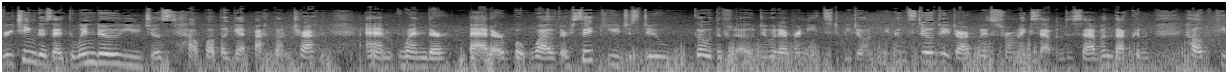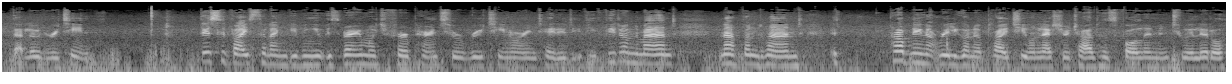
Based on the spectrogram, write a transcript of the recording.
routine goes out the window, you just help up and get back on track um, when they're better. But while they're sick, you just do go with the flow, do whatever needs to be done. You can still do darkness from like 7 to 7, that can help keep that little routine this advice that I'm giving you is very much for parents who are routine orientated. If you feed on demand, nap on demand, probably not really going to apply to you unless your child has fallen into a little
